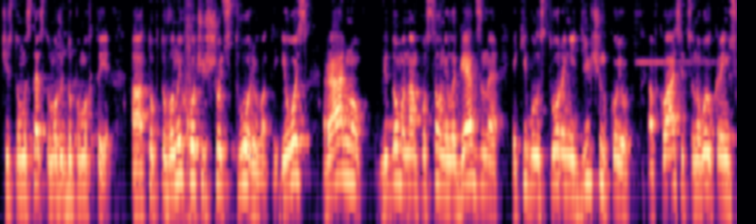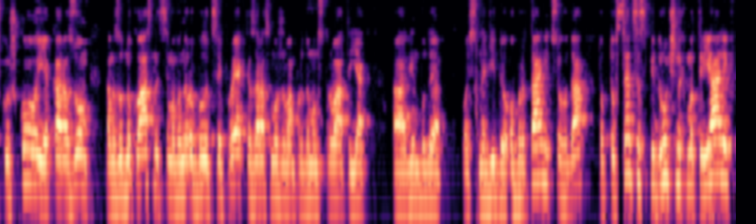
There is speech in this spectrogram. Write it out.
Чистому мистецтву можуть допомогти. А тобто вони хочуть щось створювати, і ось реально відоме нам поселення Легедзене, які були створені дівчинкою в класі це нової української школи, яка разом там з однокласницями вони робили цей проект. Я зараз можу вам продемонструвати, як він буде ось на відео обертанні цього. Да, тобто, все це з підручних матеріалів.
